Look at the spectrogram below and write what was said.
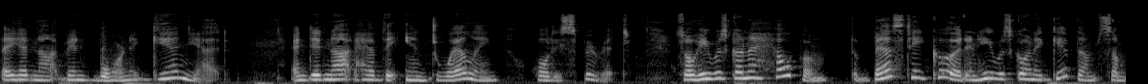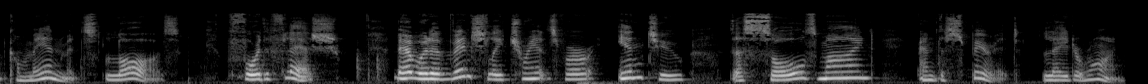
They had not been born again yet and did not have the indwelling Holy Spirit. So he was going to help them the best he could, and he was going to give them some commandments, laws for the flesh that would eventually transfer into the soul's mind and the spirit later on.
